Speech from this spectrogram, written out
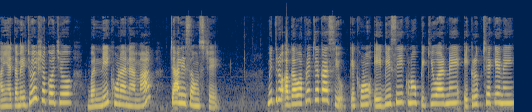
અહીંયા તમે જોઈ શકો છો બંને ખૂણાના માપ ચાલીસ અંશ છે. મિત્રો, અગાઉ આપણે ચકાસ્યું કે ખૂણો એબીસી ખૂણો પીક્યુઆરને એકરૂપ છે કે નહીં?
